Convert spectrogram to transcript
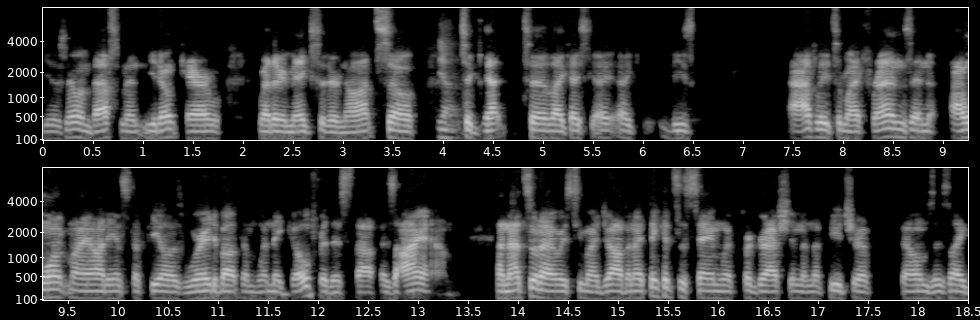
There's no investment. You don't care whether he makes it or not. So yeah. to get to like I, I, I these athletes are my friends, and I want my audience to feel as worried about them when they go for this stuff as I am. And that's what I always see my job. And I think it's the same with progression and the future of films is like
